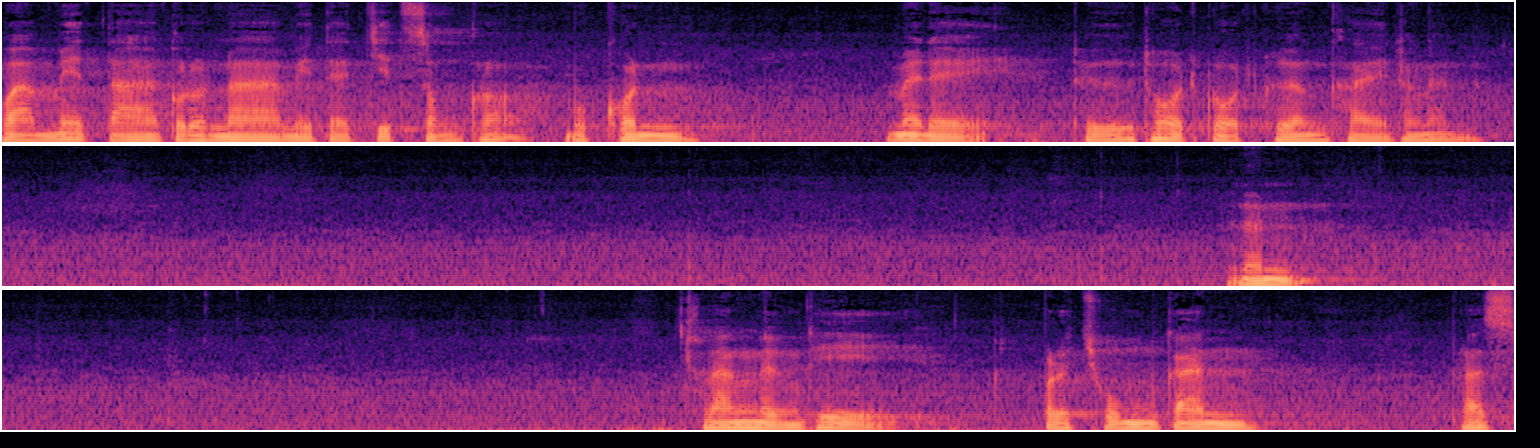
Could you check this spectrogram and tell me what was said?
ความเมตตากรุณา มีแต่จิตสงเคราะห์บุคคล ไม่ได้ถือโทษโกรธเคืองใครทั้งนั้น นั้น ครั้งหนึ่งที่ประชุมกันพระส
